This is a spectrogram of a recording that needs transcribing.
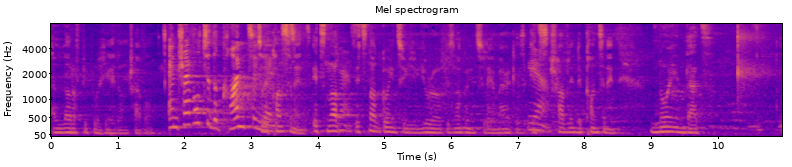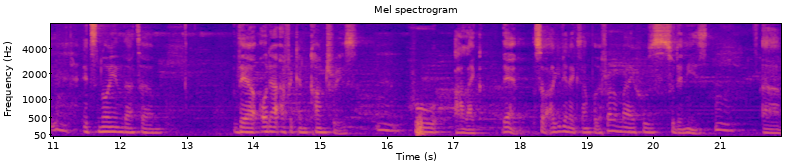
A lot of people here don't travel. and travel to the continent. To the continent. It's not Yes. it's not going to Europe, it's not going to the Americas. It's traveling the continent, knowing that it's knowing that um, there are other African countries who are like them. So I'll give you an example. A friend of mine who's Sudanese, um,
